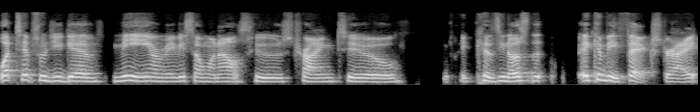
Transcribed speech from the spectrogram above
what tips would you give me or maybe someone else who's trying to because you know it can be fixed right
